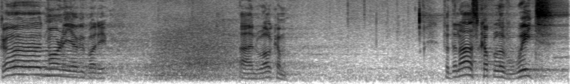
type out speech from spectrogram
Good morning, everybody, and welcome. For the last couple of weeks,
